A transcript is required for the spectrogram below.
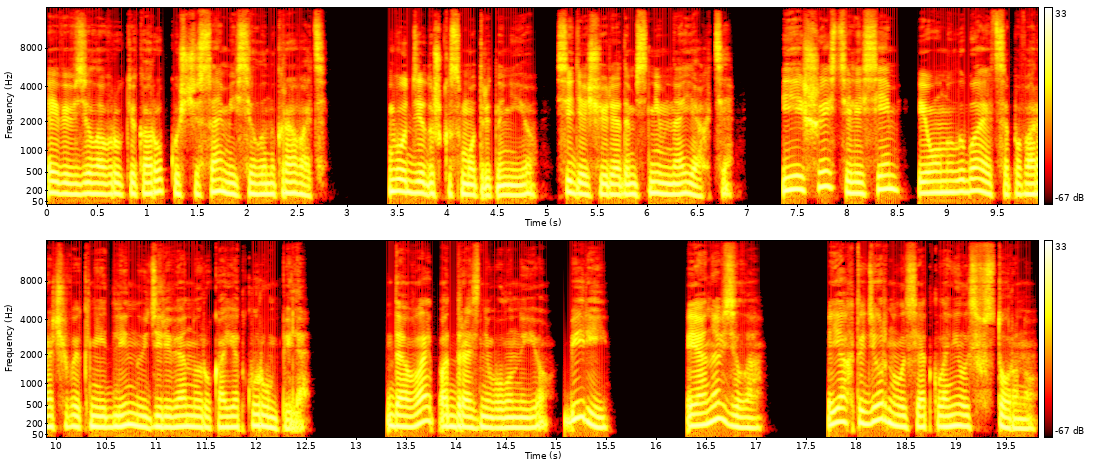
Эви взяла в руки коробку с часами и села на кровать. Вот дедушка смотрит на нее, сидящую рядом с ним на яхте. Ей шесть или семь, и он улыбается, поворачивая к ней длинную деревянную рукоятку румпеля. «Давай», — поддразнивал он ее, — «бери». И она взяла. Яхта дернулась и отклонилась в сторону.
